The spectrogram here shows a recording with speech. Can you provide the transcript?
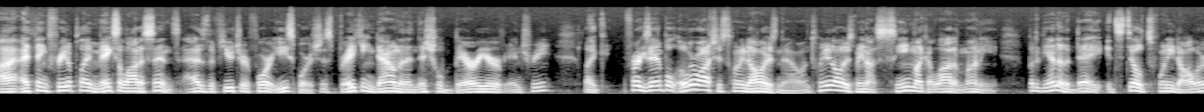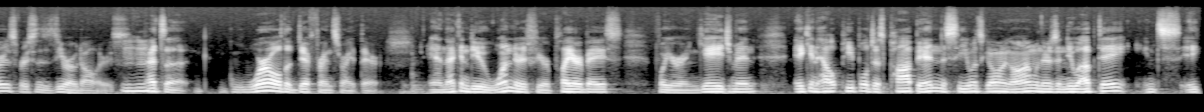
I I think free to play makes a lot of sense as the future for esports, just breaking down that initial barrier of entry. Like, for example, Overwatch is $20 now, and $20 may not seem like a lot of money, but at the end of the day, it's still $20 versus $0. dollars mm-hmm. That's a world of difference right there. And that can do wonders for your player base, for your engagement. It can help people just pop in to see what's going on when there's a new update. It's, it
